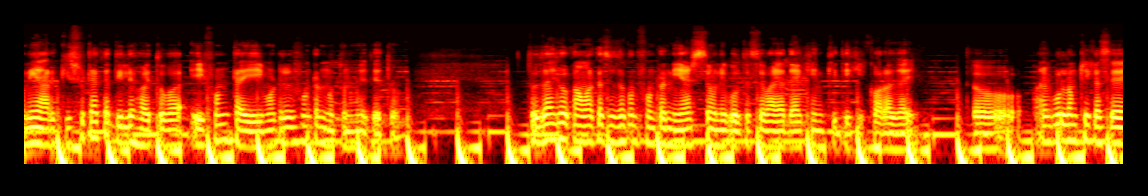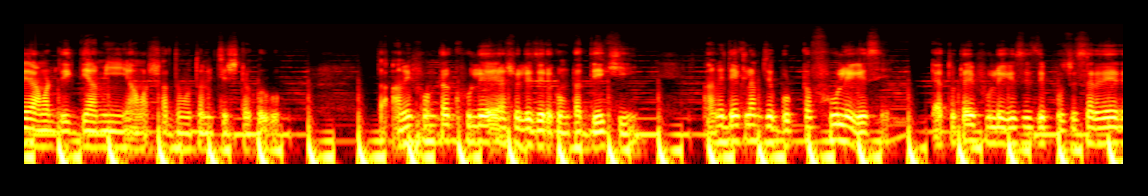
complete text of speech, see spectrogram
উনি আর কিছু টাকা দিলে হয়তো বা এই ফোনটা এই মডেলের ফোনটা নতুন হয়ে যেত। তো যাই হোক, আমার কাছে যখন ফোনটা নিয়ে আসছে, উনি বলতেছে, ভাইয়া, দেখেন কি দেখি করা যায়। তো আমি বললাম, ঠিক আছে, আমার দিক দিয়ে আমি, আমার সাধ্য মতো আমি চেষ্টা করব। তা আমি ফোনটা খুলে আসলে যেরকমটা দেখি আমি দেখলাম যে বোর্ডটা ফুলে গেছে। এতটাই ফুলে গেছে যে প্রসেসরের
